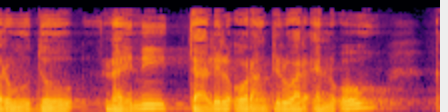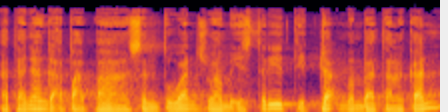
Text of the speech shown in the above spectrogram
berwudu. Nah ini dalil orang di luar NU katanya enggak apa-apa. Sentuhan suami istri tidak membatalkan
